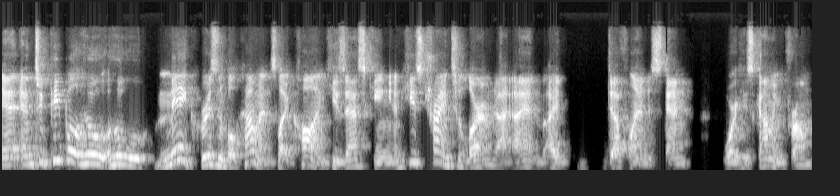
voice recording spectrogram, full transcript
and, and to people who who make reasonable comments like colin he's asking and he's trying to learn I, I, I definitely understand where he's coming from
